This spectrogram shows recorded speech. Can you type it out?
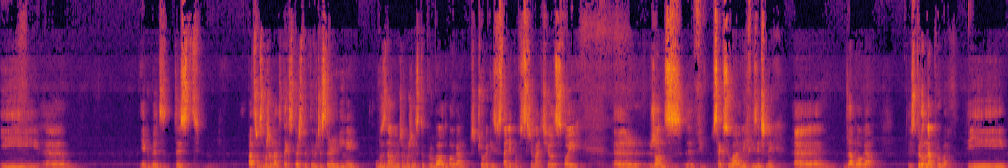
I jakby to- jest, patrząc może na to tak z perspektywy czysto religijnej, uznałbym, że może jest to próba od Boga, czy człowiek jest w stanie powstrzymać się od swoich e, rządz e, seksualnych, fizycznych e, dla Boga. To jest trudna próba i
